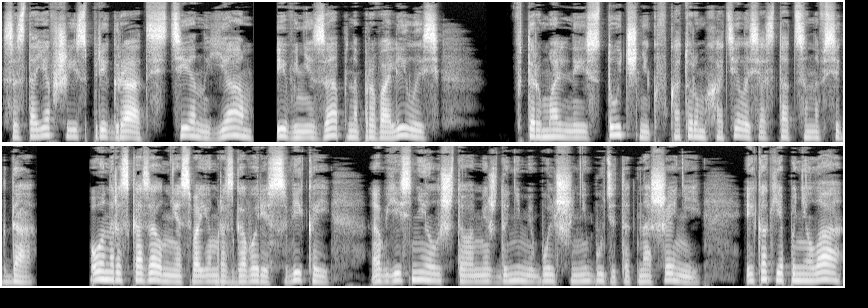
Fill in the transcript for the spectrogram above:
состоявшей из преград, стен, ям, и внезапно провалилась в термальный источник, в котором хотелось остаться навсегда. Он рассказал мне о своем разговоре с Викой, объяснил, что между ними больше не будет отношений, и, как я поняла,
